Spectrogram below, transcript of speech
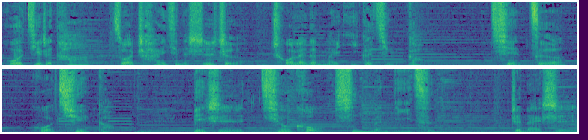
或借着他所差遣的使者传来的每一个警告、谴责或劝告，便是敲叩心门一次。这乃是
